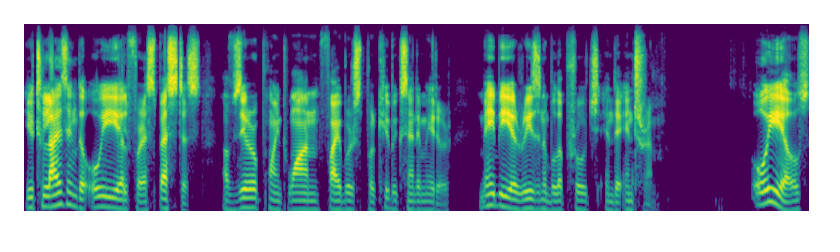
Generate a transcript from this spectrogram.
utilizing the OEL for asbestos of 0.1 fibers per cubic centimeter may be a reasonable approach in the interim. OELs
